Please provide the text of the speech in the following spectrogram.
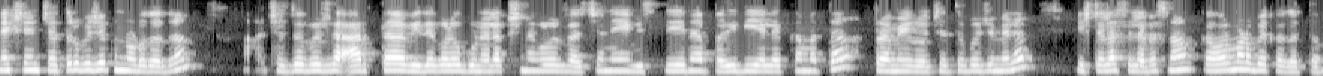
ನೆಕ್ಸ್ಟ್ ಏನ್ ಚತುರ್ಭುಜಕ್ಕೆ ನೋಡೋದಾದ್ರ ಚತುರ್ಭುಜದ ಅರ್ಥ ವಿಧಗಳು ಗುಣಲಕ್ಷಣಗಳು ರಚನೆ ವಿಸ್ತೀರ್ಣ ಪರಿಧಿಯ ಲೆಕ್ಕ ಮತ್ತ ಪ್ರಮೇಯಗಳು. ಚತುರ್ಭುಜ ಮೇಲೆ ಇಷ್ಟೆಲ್ಲ ಸಿಲೆಬಸ್ ನಾವು ಕವರ್ ಮಾಡ್ಬೇಕಾಗತ್ತೆ.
